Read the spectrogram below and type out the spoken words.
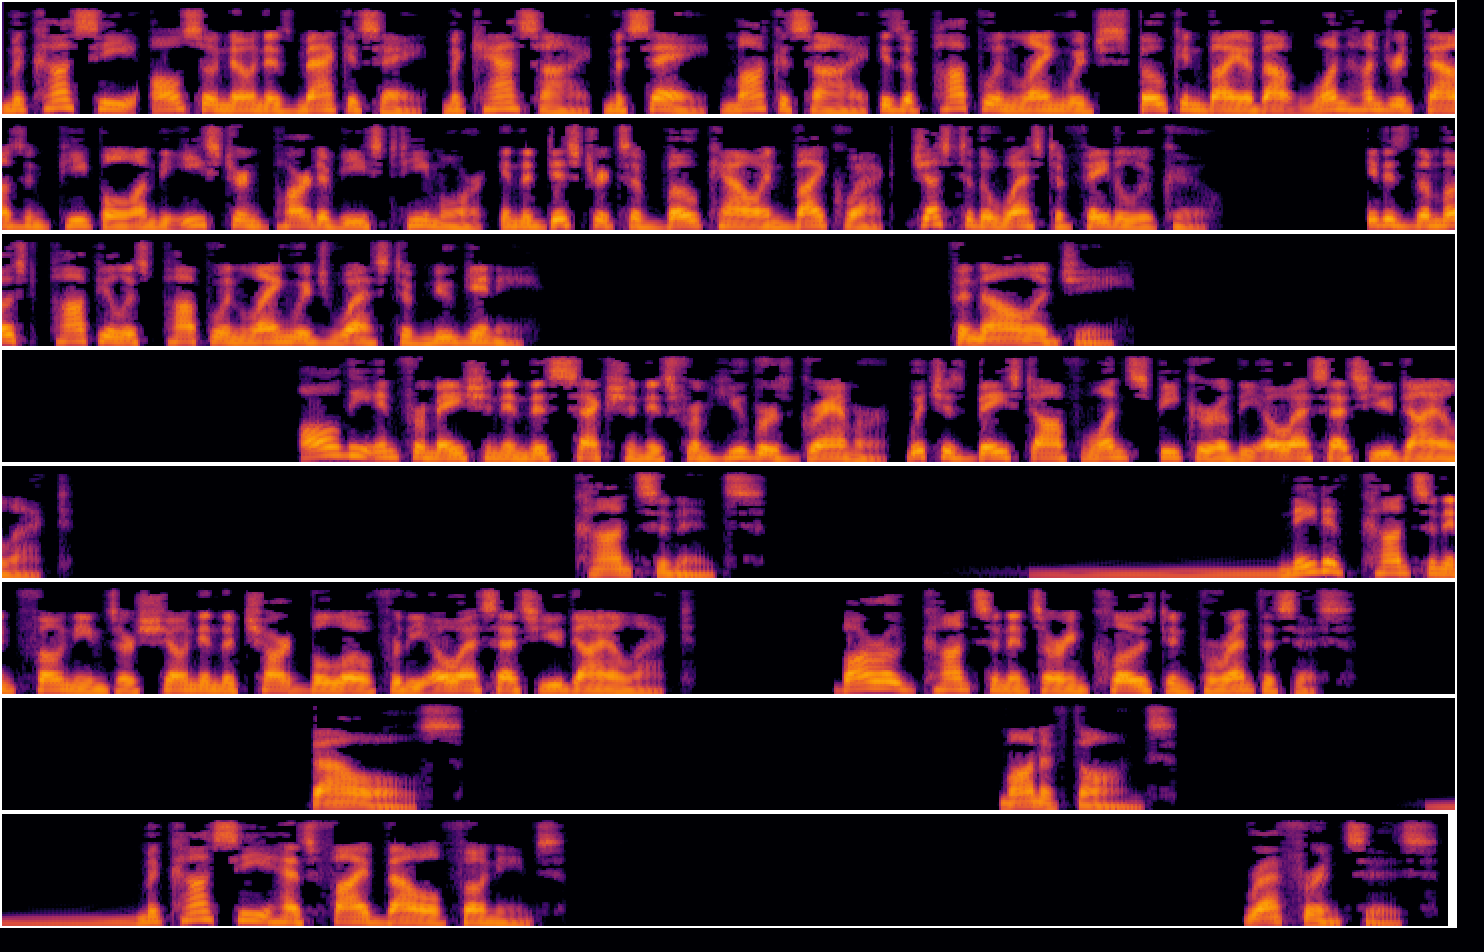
Makasi, also known as Makasay, Makasai, Masay, Makasai, is a Papuan language spoken by about 100,000 people on the eastern part of East Timor, in the districts of Baucau and Viqueque, just to the west of Fataluku. It is the most populous Papuan language west of New Guinea. Phonology All the information in this section is from Huber's grammar, which is based off one speaker of the OSSU dialect. Consonants Native consonant phonemes are shown in the chart below for the OSSU dialect. Borrowed consonants are enclosed in parenthesis. Vowels Monophthongs Makasi has five vowel phonemes. References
